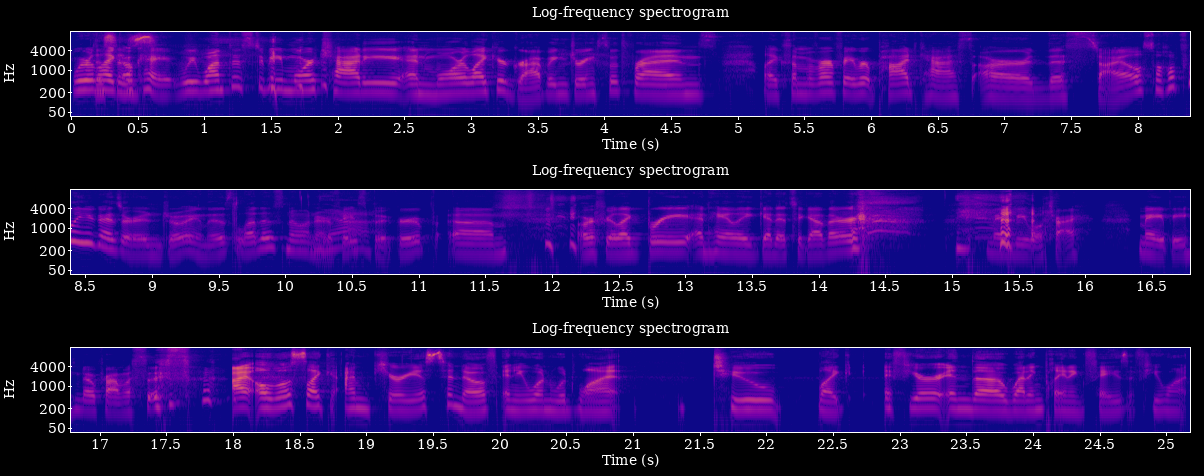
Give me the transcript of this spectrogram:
We're This like, is- okay, we want this to be more chatty and more like you're grabbing drinks with friends. Like some of our favorite podcasts are this style. So hopefully you guys are enjoying this. Let us know in our Yeah. Facebook group. Um, or if you're like Brie and Haley, get it together. Maybe we'll try. Maybe. No promises. I almost like I'm curious to know if anyone would want to like if you're in the wedding planning phase if you want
